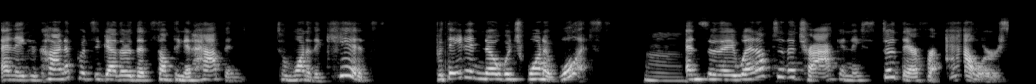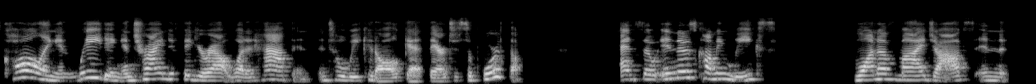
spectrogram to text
and they could kind of put together that something had happened to one of the kids, but they didn't know which one it was. Hmm. And so they went up to the track and they stood there for hours calling and waiting and trying to figure out what had happened until we could all get there to support them. And so in those coming weeks, one of my jobs, in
